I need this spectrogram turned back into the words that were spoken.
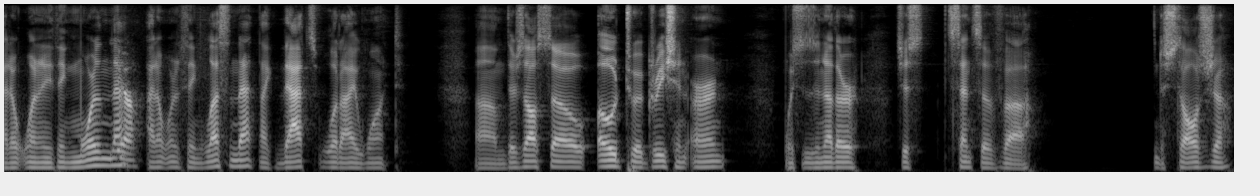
I don't want anything more than that. Yeah. I don't want anything less than that. Like that's what I want. Um, there's also Ode to a Grecian Urn, which is another just sense of uh, nostalgia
